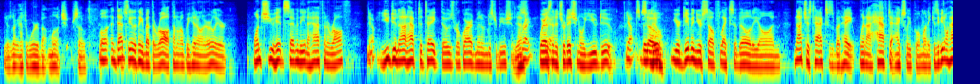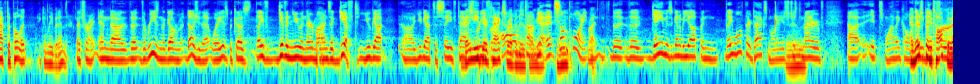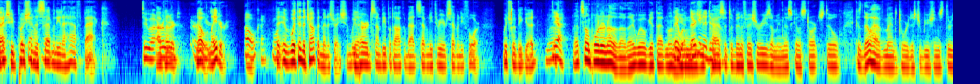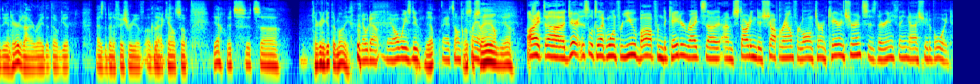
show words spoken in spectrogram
know, he's not going to have to worry about much. So, Well, and that's the other thing about the Roth. I don't know if we hit on it earlier. Once you hit 70 and a half in a Roth, Yep. you do not have to take those required minimum distributions. Yeah. Right. Whereas Yeah. in a traditional, you do. Yep. so deal. you're giving yourself flexibility on not just taxes, but hey, when I have to actually pull money, because if you don't have to pull it, you can leave it in there. That's right. And uh, the the reason the government does you that way is because they've given you in their minds a gift. You got uh, you got to save tax. They need free their for tax all revenue time. from you. Yeah, at some point, Right. the the game is going to be up, and they want their tax money. It's just a matter of uh, it's why they call it. And there's been talk of actually pushing the account, 70 and a half back. to uh, I've earlier. heard. No, later. Oh, okay. Well, Th- Within the Trump administration, we've Yeah. heard some people talk about 73 or 74, which would be good. yeah. At some point or another, though, they will get that money. They will. They're you gonna do pass it. it to beneficiaries. I mean, that's going to start still because they'll have mandatory distributions through the inherited IRA that they'll get as the beneficiary of, of that account. So, yeah, it's it's uh, they're going to get their money. No doubt. They always do. yep. That's Uncle, Uncle Sam. Sam, yeah. All right, uh, Jarrett, this looks like one for you. Bob from Decatur writes, uh, I'm starting to shop around for long-term care insurance. Is there anything I should avoid?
